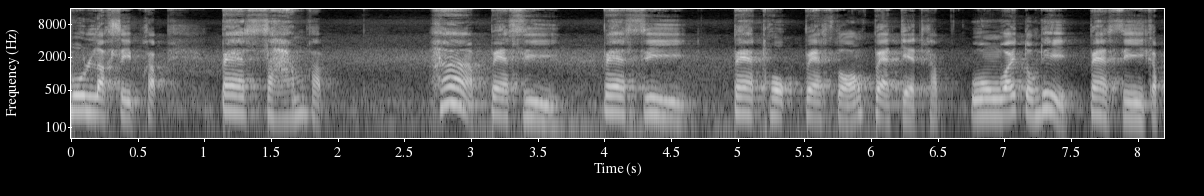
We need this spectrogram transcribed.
มูลหลักสิบครับ 83 ครับ 5 84 84 86 82 87 ครับ วงไว้ตรงที่ 84 กับ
